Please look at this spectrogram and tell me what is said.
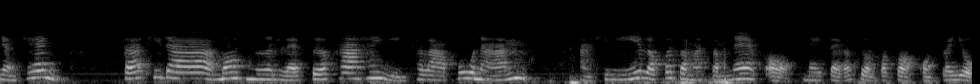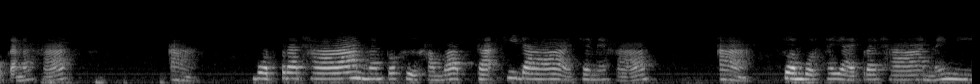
อย่างเช่น พระธิดามอบเงินและเสื้อผ้าให้หญิงชราผู้นั้นอ่าทีนี้เราก็จะมาจำแนกออกในแต่ละส่วนประกอบของประโยคกันนะคะอ่าบทประธานนั่นก็คือคำว่าพระธิดาใช่ไหมคะอ่าส่วนบทขยายประธานไม่มี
